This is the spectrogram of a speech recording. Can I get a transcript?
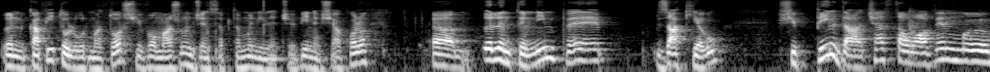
în capitolul următor și vom ajunge în săptămânile ce vine și acolo, uh, îl întâlnim pe Zacheu și pilda aceasta o avem uh,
